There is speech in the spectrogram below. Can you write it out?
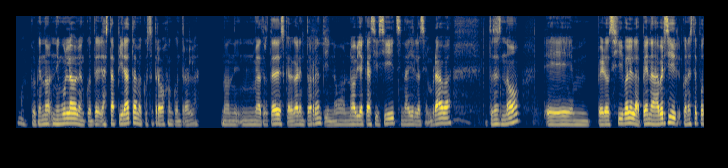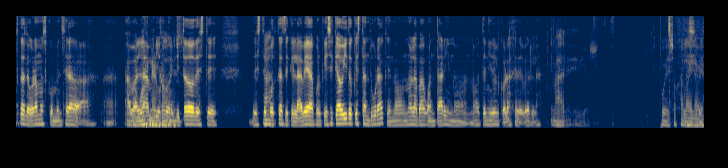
Bueno, porque no, en ningún lado la encontré. Hasta pirata me costó trabajo encontrarla. No, ni- me la traté de descargar en torrent y no, no había casi seeds, nadie la sembraba. Entonces no. Em, pero sí vale la pena. A ver si con este podcast logramos convencer a, a, a Balam, viejo Brothers. invitado de este, de este Ah. podcast, de que la vea, porque dice que ha oído que es tan dura que no, no la va a aguantar y no, no ha tenido el coraje de verla. Madre de Dios. Pues ojalá y la vea.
